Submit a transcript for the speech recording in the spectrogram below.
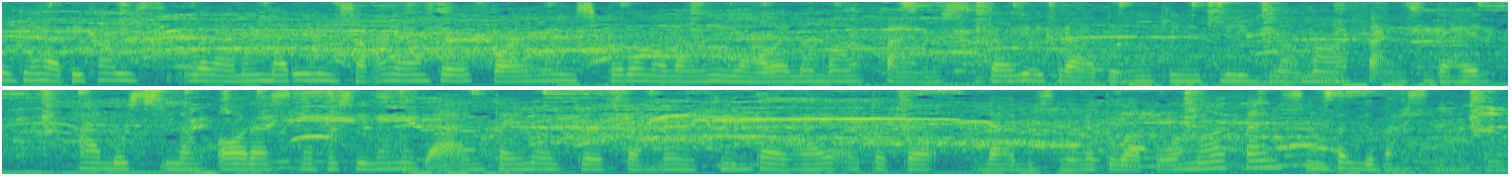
Grabe guys, wala nang marinig sa kanilang performance. Puro na lang hiyawan ng mga fans. Dahil grabe, ang kinikilig ng mga fans. Dahil halos ilang oras na po sila nag-aantay na perform ng Kim Pao. Kaya ito po, labis na natuwa po ang mga fans ng paglabas ng Kim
